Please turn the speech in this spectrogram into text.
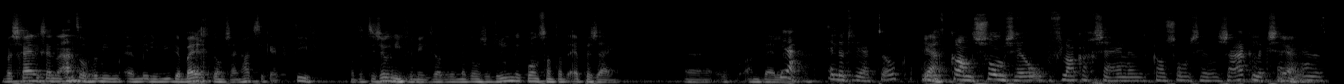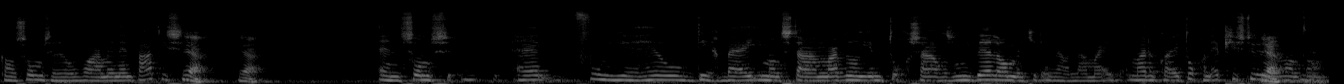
waarschijnlijk zijn een aantal van die eh, middelen die daarbij gekomen zijn hartstikke effectief. Want het is ook niet voor niks dat we met onze vrienden constant aan het appen zijn. Eh, of aan het bellen. ja, en dat werkt ook. En Ja. dat kan soms heel oppervlakkig zijn. En dat kan soms heel zakelijk zijn. Ja. En dat kan soms heel warm en empathisch zijn. ja, ja. En soms voel je je heel dichtbij iemand staan, maar wil je hem toch s'avonds niet bellen, omdat je denkt, nou laat maar even. Maar dan kan je toch een appje sturen, Ja. want dan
